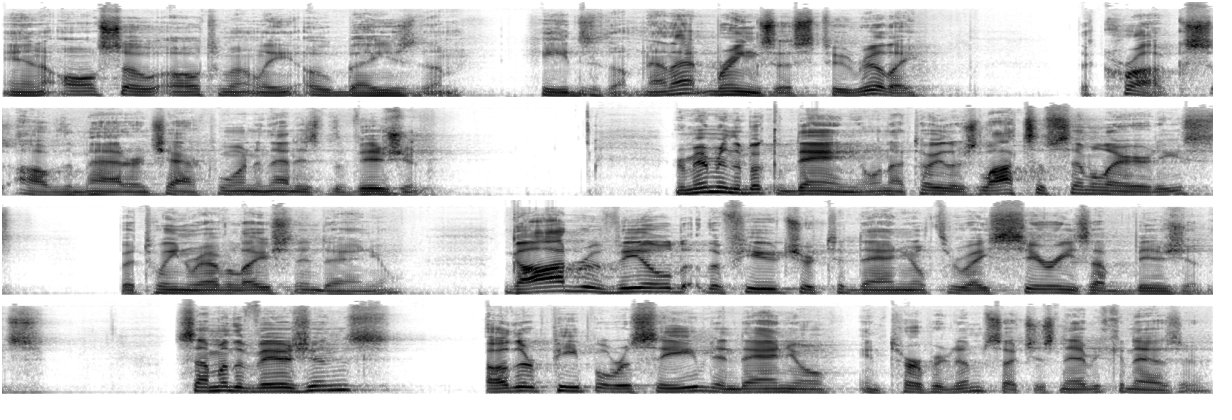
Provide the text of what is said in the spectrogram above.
and also ultimately obeys them, heeds them. Now that brings us to really the crux of the matter in chapter 1, and that is the vision. Remember in the book of Daniel, and I tell you there's lots of similarities between Revelation and Daniel. God revealed the future to Daniel through a series of visions. Some of the visions other people received, and Daniel interpreted them, such as Nebuchadnezzar.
